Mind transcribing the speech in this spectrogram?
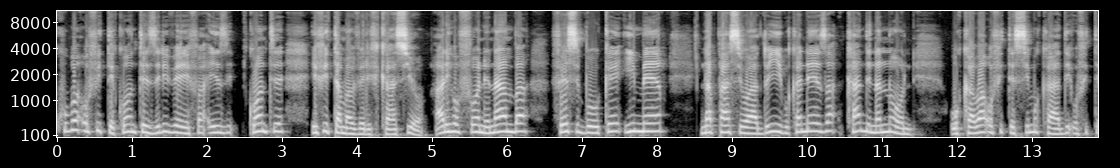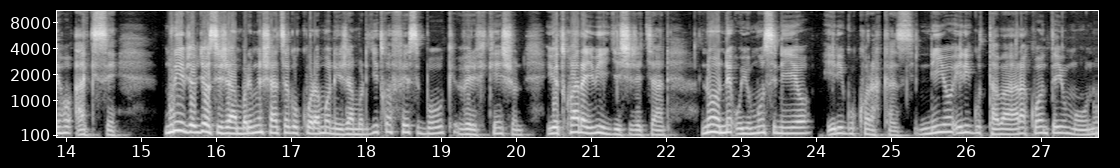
kuba ufite konti ziri verifa izi konti ifite amaverifikasiyo. Ariho fone namba fesibuke imeri na pasiwadi uyibuka neza kandi nanone ukaba ufite simukadi ufiteho akise muri ibyo byose ijambo rimwe nshatse gukuramo ni ijambo ryitwa facebook verification. Iyo twarayibigishije cyane. None uyu munsi niyo iri gukora akazi. Niyo iri gutabara konti y'umuntu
